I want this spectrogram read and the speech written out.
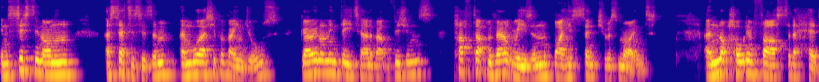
insisting on asceticism and worship of angels, going on in detail about visions puffed up without reason by his sensuous mind, and not holding fast to the head,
